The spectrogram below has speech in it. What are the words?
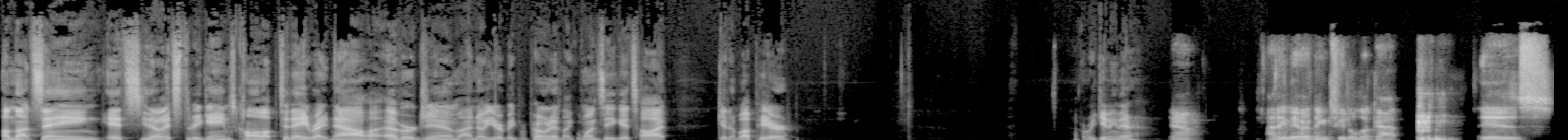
I'm not saying it's, you know, it's three games, call up today, right now. However, Jim, I know you're a big proponent. Like once he gets hot, get him up here. Are we getting there? Yeah. I think the other thing too to look at is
